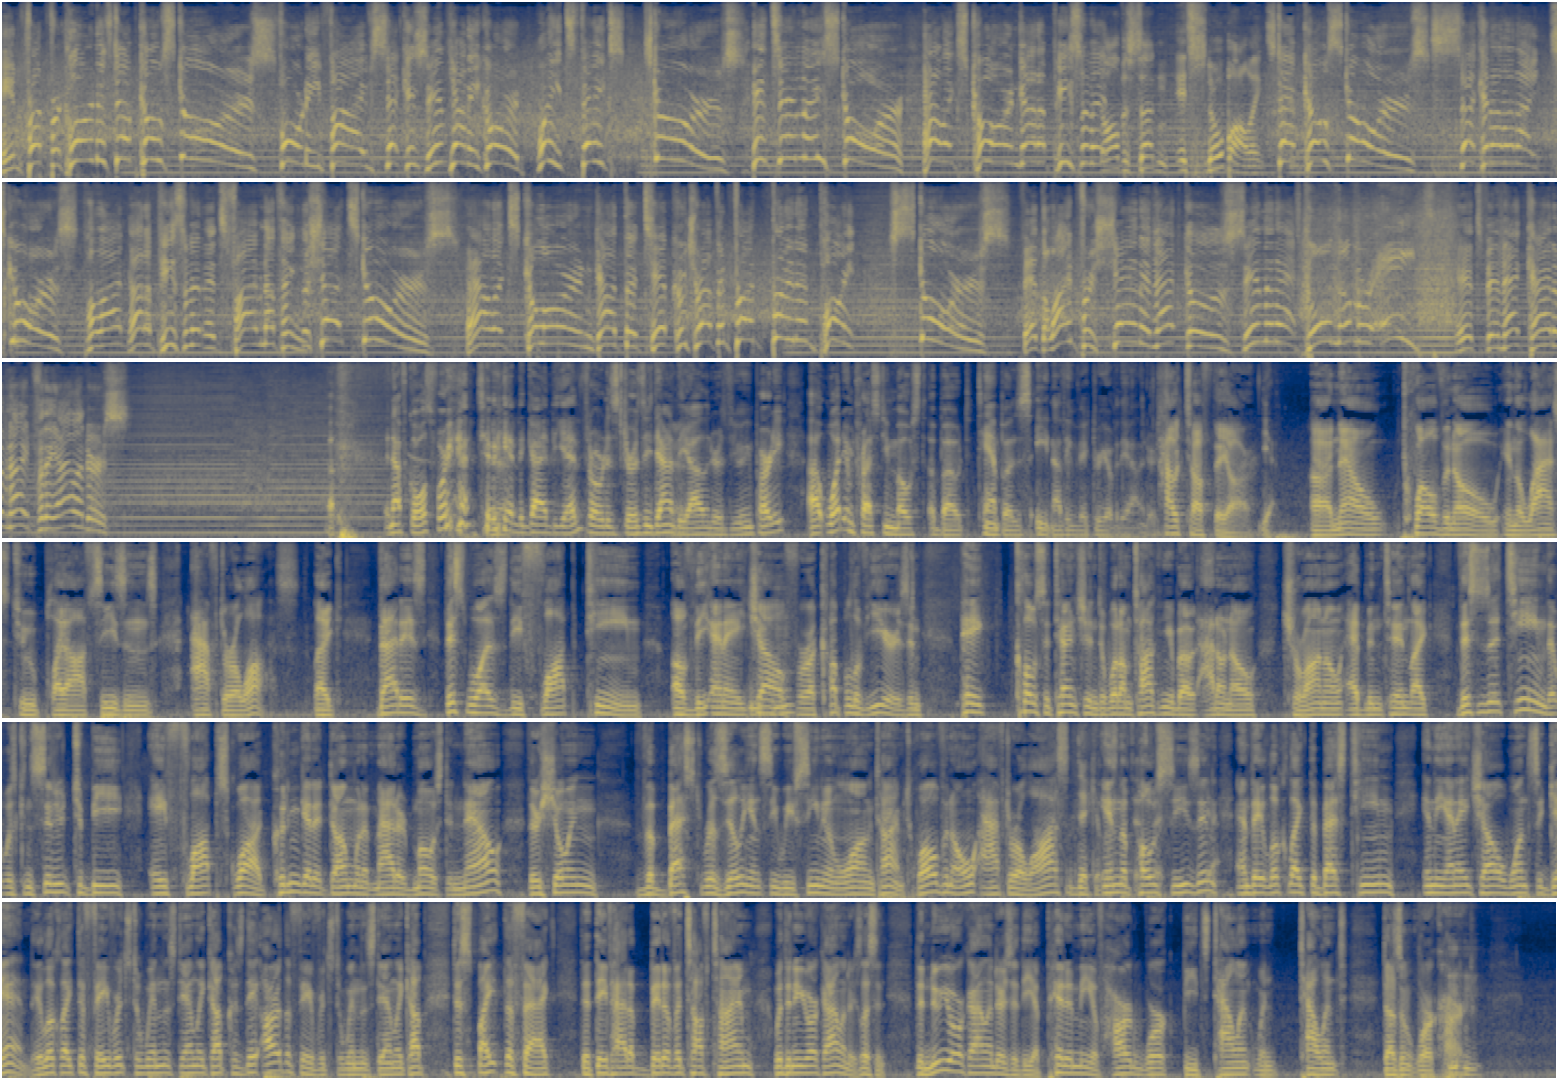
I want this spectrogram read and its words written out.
In front for Gourde, Stamkos scores! 45 seconds in. Yanni Gourde waits, fakes, scores! It's in, they score! Alex Killorn got a piece of it. All of a sudden, it's snowballing. Stamkos scores! Second of the night, scores! Palat got a piece of it, it's 5 0. The shot scores! Alex Killorn got the tip. Kucherov in front, Brayden Point scores! Fed the line for Shannon, that goes in the net. Goal number eight! It's been that kind of night for the Islanders. Enough goals for you? Timmy and the guy at the end throwing his jersey down at the Islanders viewing party. Uh, what impressed you most about Tampa's 8 0 victory over the Islanders? How tough they are. Yeah. Uh, now 12 and 0 in the last two playoff seasons after a loss. Like that is this was the flop team of the NHL for a couple of years and pay close attention to what I'm talking about. I don't know, Toronto, Edmonton, like this is a team that was considered to be a flop squad. Couldn't get it done when it mattered most and now they're showing the best resiliency we've seen in a long time. 12 and 0 after a loss Ridiculous in the postseason, Yeah. and they look like the best team in the NHL once again. They look like the favorites to win the Stanley Cup because they are the favorites to win the Stanley Cup, despite the fact that they've had a bit of a tough time with the New York Islanders. Listen, the New York Islanders are the epitome of hard work beats talent when talent doesn't work hard. Mm-hmm.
